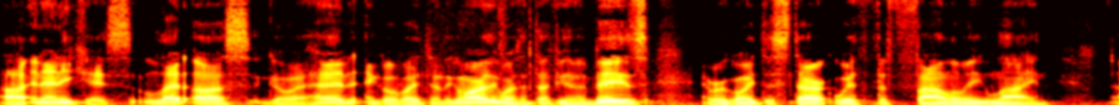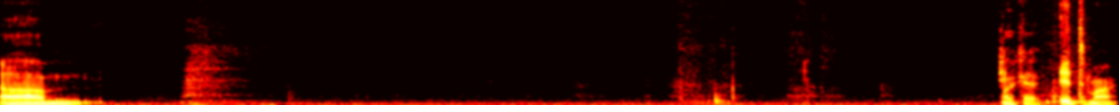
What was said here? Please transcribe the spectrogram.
Uh, in any case, let us go ahead and go right into the Gemara, the Gemara and Beis, and we're going to start with the following line. Um, Okay, Itmar.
